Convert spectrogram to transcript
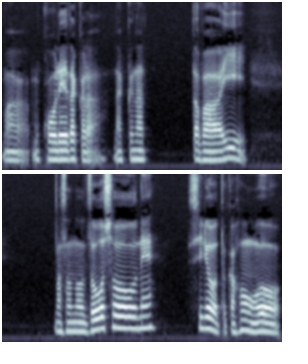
まあ、高齢だから亡くなった場合まあ、その蔵書をね資料とか本を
